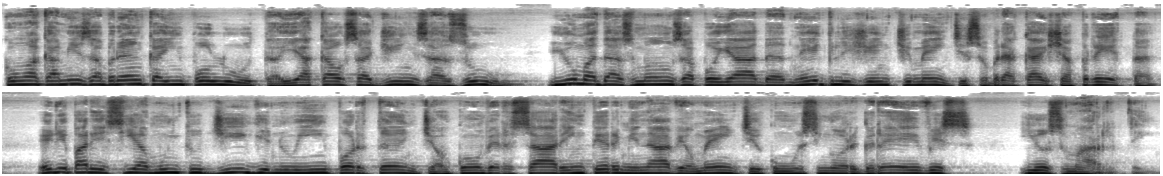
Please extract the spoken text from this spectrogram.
Com a camisa branca impoluta e a calça jeans azul, e uma das mãos apoiada negligentemente sobre a caixa preta, ele parecia muito digno e importante ao conversar interminavelmente com o Sr. Graves e os Martin.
